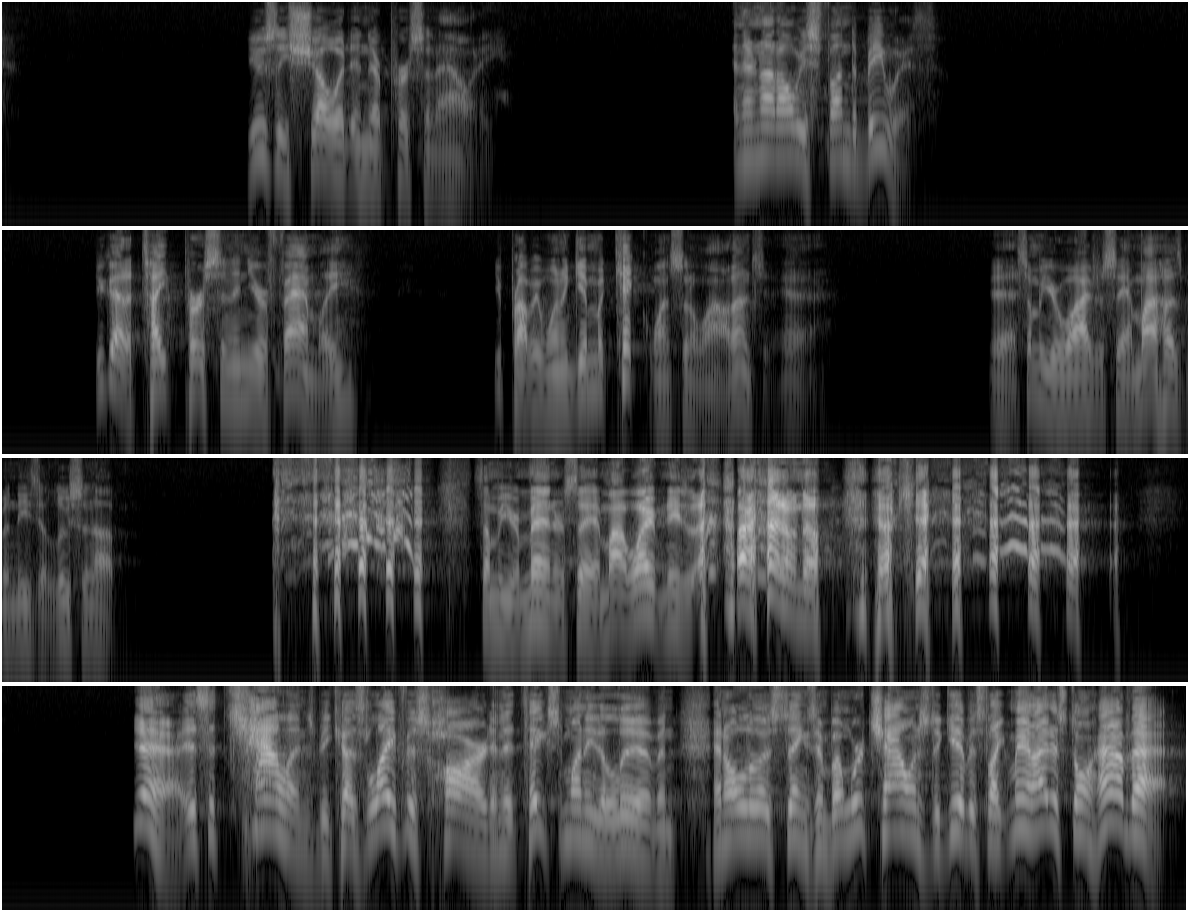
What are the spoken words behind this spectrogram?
usually show it in their personality. And they're not always fun to be with. You got a tight person in your family, you probably want to give them a kick once in a while, don't you? Yeah. Yeah, some of your wives are saying, My husband needs to loosen up. some of your men are saying, My wife needs I don't know. Okay. Yeah, it's a challenge because life is hard and it takes money to live and, and all of those things. And when we're challenged to give, it's like, man, I just don't have that.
